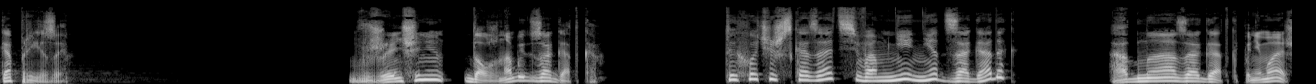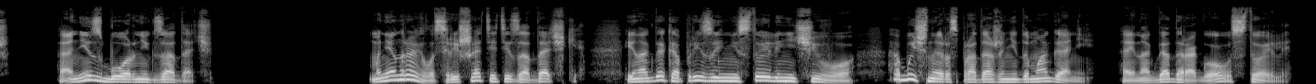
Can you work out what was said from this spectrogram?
Капризы. В женщине должна быть загадка. «Ты хочешь сказать, во мне нет загадок?» Одна загадка, понимаешь? А не сборник задач. Мне нравилось решать эти задачки. Иногда капризы не стоили ничего, обычная распродажа недомоганий, а иногда дорогого стоили.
